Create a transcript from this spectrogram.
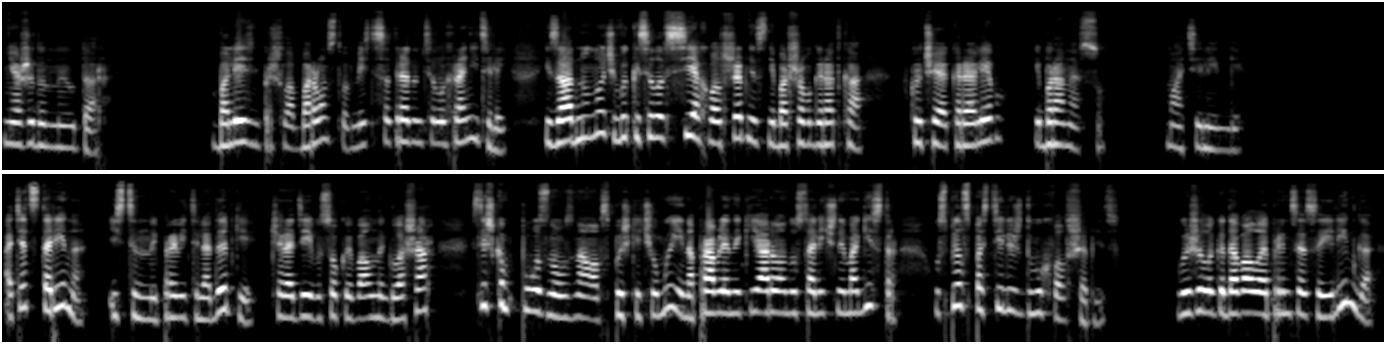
неожиданный удар. Болезнь пришла в баронство вместе с отрядом телохранителей и за одну ночь выкосила всех волшебниц небольшого городка, включая королеву и баронессу, мать Линги. Отец Тарина, истинный правитель Адепги, чародей высокой волны Глашар, слишком поздно узнал о вспышке чумы и направленный к Ярланду столичный магистр успел спасти лишь двух волшебниц. Выжила годовалая принцесса Элинга —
